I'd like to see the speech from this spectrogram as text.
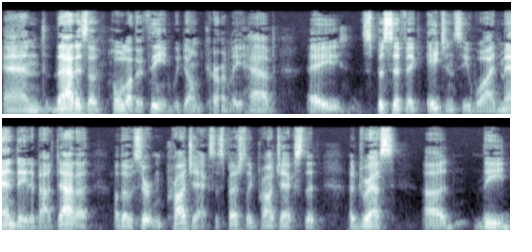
And that is a whole other theme. We don't currently have a specific agency wide mandate about data, although certain projects, especially projects that address uh, the,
